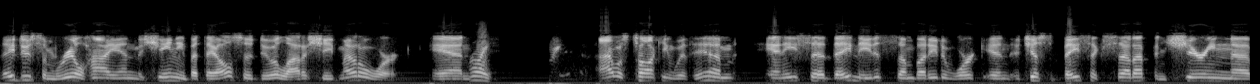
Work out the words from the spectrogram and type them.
They do some real high end machining, but they also do a lot of sheet metal work. And right. I was talking with him, and he said they needed somebody to work in just basic setup and shearing uh,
